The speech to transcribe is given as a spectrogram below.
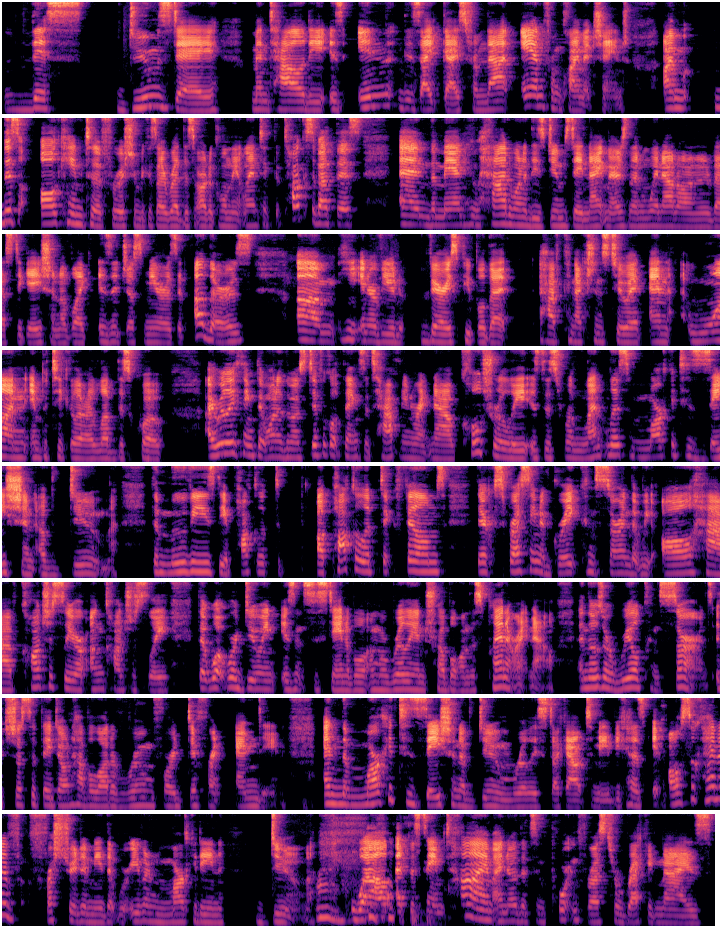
this doomsday mentality is in the zeitgeist from that and from climate change. I'm this all came to fruition because I read this article in the Atlantic that talks about this. And the man who had one of these doomsday nightmares then went out on an investigation of like, is it just me or is it others? Um, he interviewed various people that have connections to it. And one in particular, I love this quote. I really think that one of the most difficult things that's happening right now culturally is this relentless marketization of doom. The movies, the apocalyptic apocalyptic films, they're expressing a great concern that we all have, consciously or unconsciously, that what we're doing isn't sustainable and we're really in trouble on this planet right now. And those are real concerns. It's just that they don't have a lot of room for a different ending. And the marketization of doom really stuck out to me because it also kind of frustrated me that we're even marketing doom. Mm. While at the same time, I know that's important for us to recognize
